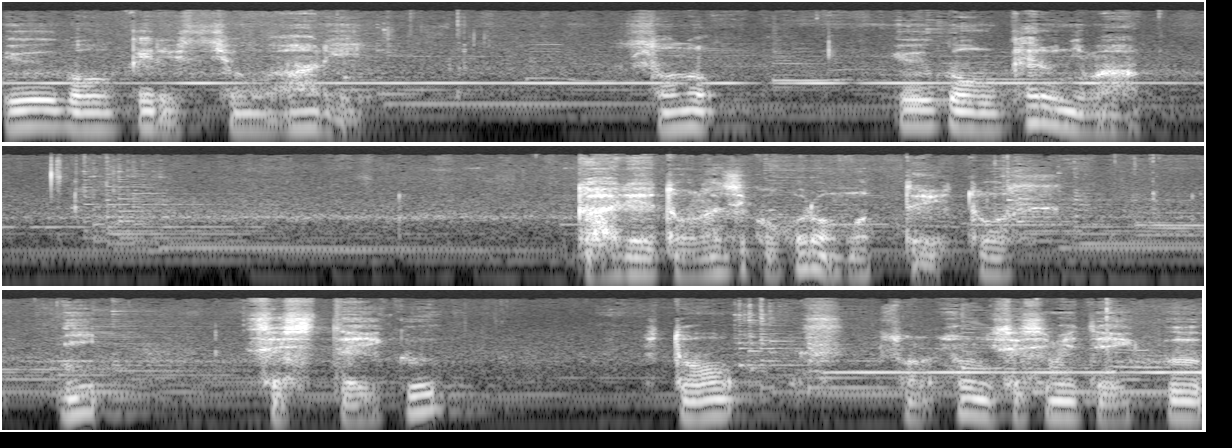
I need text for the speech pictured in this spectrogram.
融合を受ける必要がありその融合を受けるには大霊と同じ心を持っている人に接していく人をそのようにせしめていく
